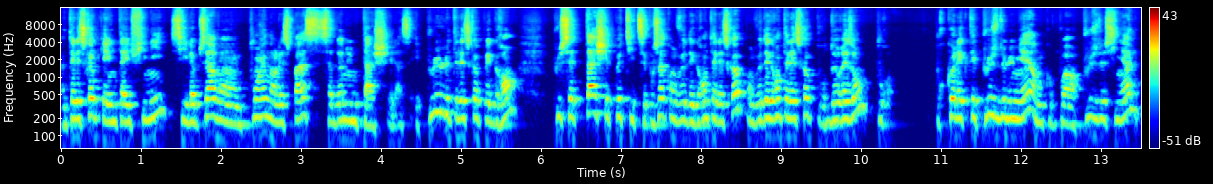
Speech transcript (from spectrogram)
un télescope qui a une taille finie, s'il observe un point dans l'espace, ça donne une tâche, hélas. Et plus le télescope est grand, plus cette tâche est petite. C'est pour ça qu'on veut des grands télescopes. On veut des grands télescopes pour deux raisons. Pour, pour collecter plus de lumière, donc pour avoir plus de signal,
